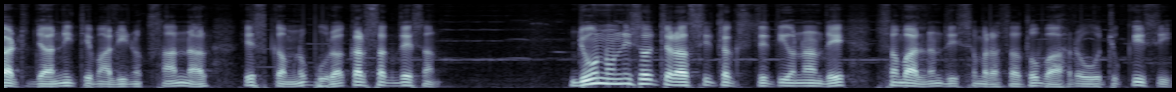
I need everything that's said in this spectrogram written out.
ਘੱਟ ਜਾਨੀ ਤੇ ਮਾਲੀ ਨੁਕਸਾਨ ਨਾਲ ਇਸ ਕੰਮ ਨੂੰ ਪੂਰਾ ਕਰ ਸਕਦੇ ਸਨ। ਜੂਨ 1984 ਤੱਕ ਸਥਿਤੀ ਉਹਨਾਂ ਦੇ ਸੰਭਾਲਣ ਦੀ ਸਮਰੱਥਾ ਤੋਂ ਬਾਹਰ ਹੋ ਚੁੱਕੀ ਸੀ।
